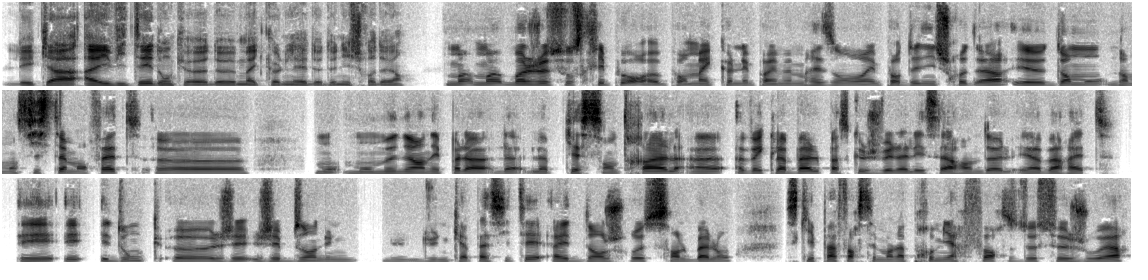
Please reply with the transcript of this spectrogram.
les cas à éviter, donc de Mike Conley, de Denis Schroeder. Moi, moi, moi, je souscris pour pour Mike Conley pour les mêmes raisons et pour Denis Schroeder. Et dans mon dans mon système en fait, euh, mon, meneur n'est pas la, pièce centrale avec la balle parce que je vais la laisser à Randall et à Barrett. Et, donc euh, j'ai besoin d'une capacité à être dangereux sans le ballon, ce qui n'est pas forcément la première force de ce joueur.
